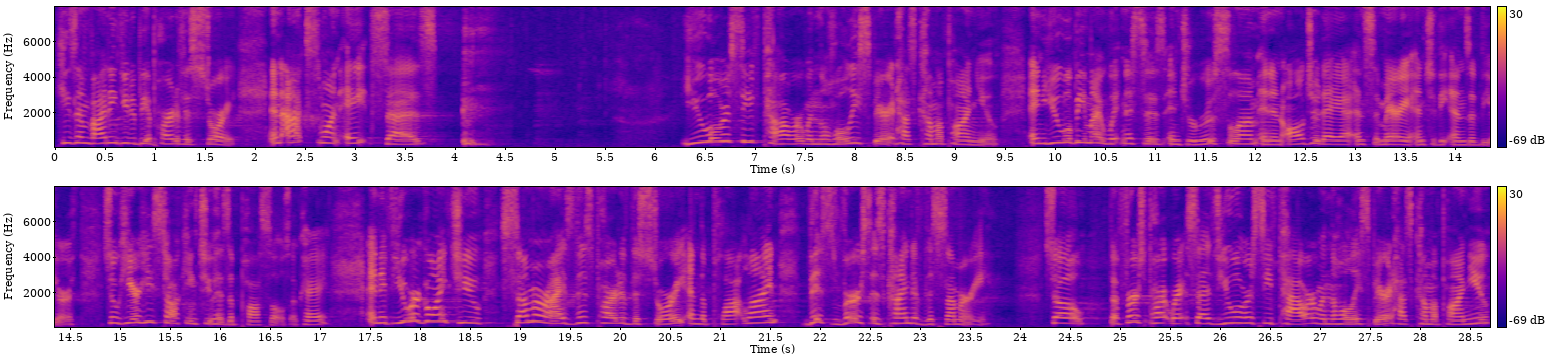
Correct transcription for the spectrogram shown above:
He's inviting you to be a part of his story. And Acts 1 8 says, You will receive power when the Holy Spirit has come upon you, and you will be my witnesses in Jerusalem and in all Judea and Samaria and to the ends of the earth. So here he's talking to his apostles, okay? And if you were going to summarize this part of the story and the plot line, this verse is kind of the summary. So the first part where it says, You will receive power when the Holy Spirit has come upon you,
